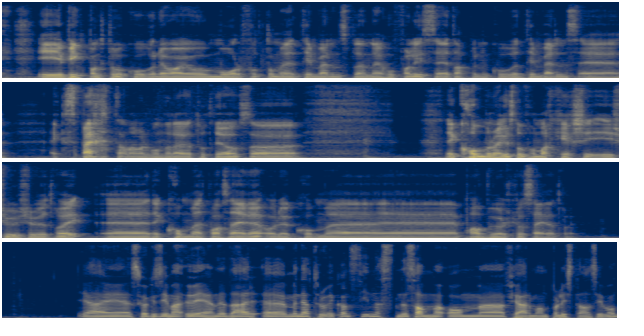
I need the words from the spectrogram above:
i Binkbank 2, hvor det var jo målfoto med Tim Wellens på denne Hoffalise-etappen, hvor Tim Wellens er ekspert. Han har vel vunnet der to-tre år, så det kommer noe stort fra Mark Hirschi i 2020, tror jeg. Eh, det kommer et par seire, og det kommer et par World-seire, tror jeg. Jeg skal ikke si meg uenig der, eh, men jeg tror vi kan si nesten det samme om eh, fjerdemann på lista, Simon.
